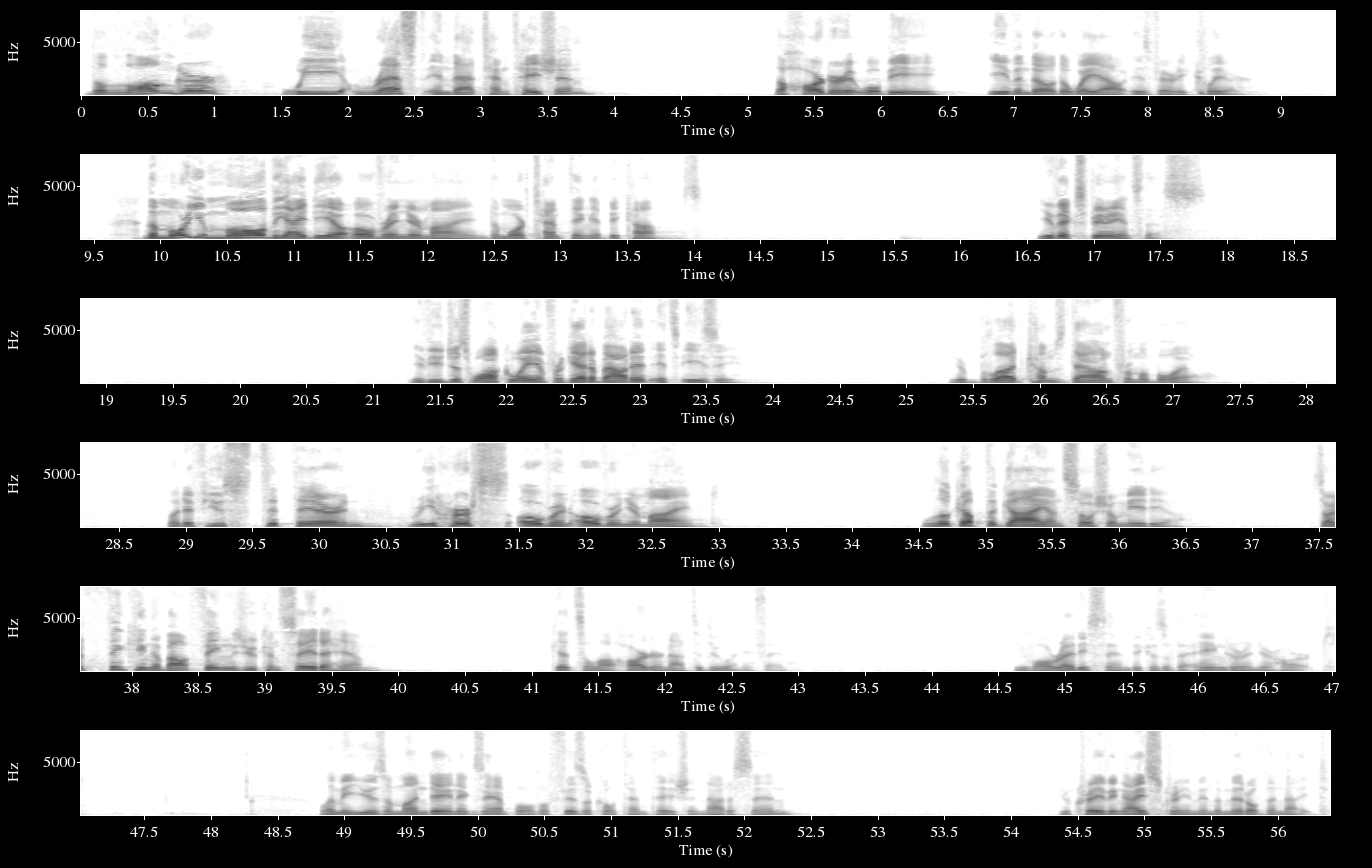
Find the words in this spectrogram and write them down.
the longer we rest in that temptation, the harder it will be, even though the way out is very clear. The more you mull the idea over in your mind, the more tempting it becomes. You've experienced this. If you just walk away and forget about it, it's easy. Your blood comes down from a boil. But if you sit there and rehearse over and over in your mind, look up the guy on social media, start thinking about things you can say to him, it gets a lot harder not to do anything. You've already sinned because of the anger in your heart. Let me use a mundane example of a physical temptation, not a sin. You're craving ice cream in the middle of the night.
